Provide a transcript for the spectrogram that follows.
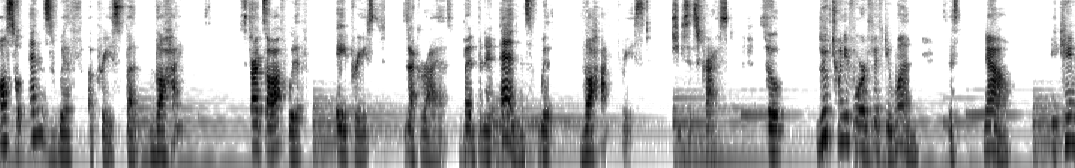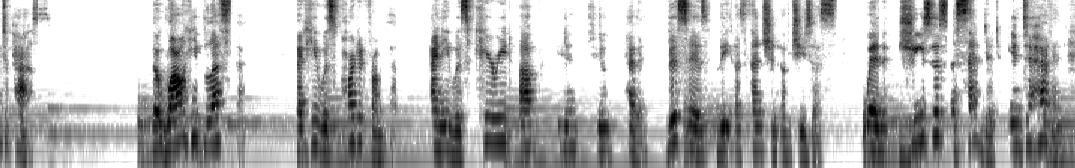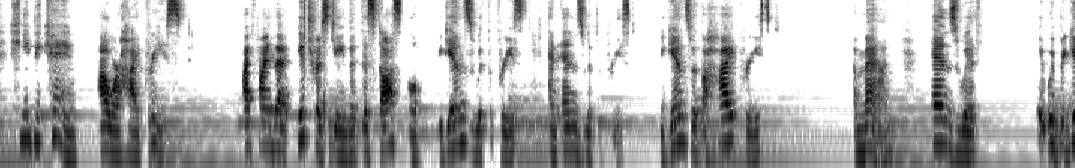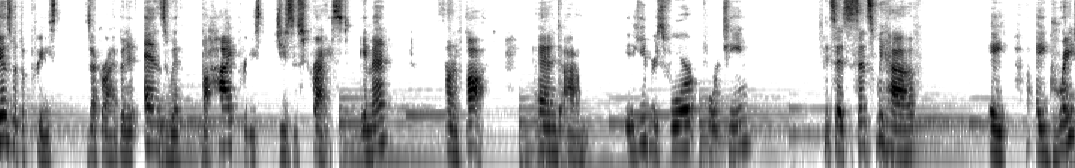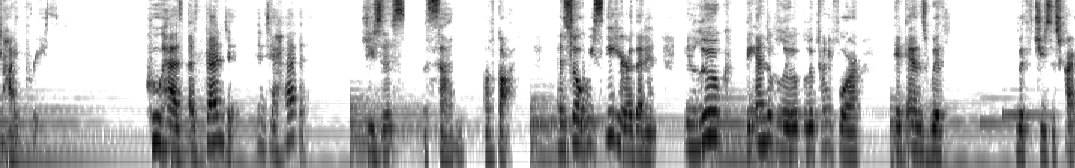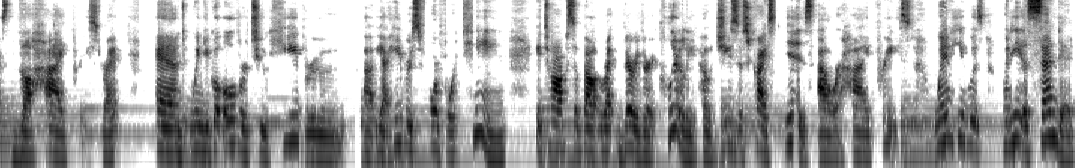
also ends with a priest, but the high priest starts off with a priest, Zacharias, but then it ends with the high priest, Jesus Christ. So Luke 24 51 says, Now it came to pass that while he blessed them, that he was parted from them and he was carried up into heaven. This is the ascension of Jesus. When Jesus ascended into heaven, he became our high priest. I find that interesting that this gospel begins with the priest and ends with the priest. Begins with a high priest, a man, ends with it, begins with the priest, Zechariah, but it ends with the high priest, Jesus Christ. Amen? Son of God. And um, in Hebrews 4 14, it says, Since we have a, a great high priest who has ascended into heaven, Jesus, the Son of God. And so we see here that in, in Luke, the end of Luke, Luke 24, it ends with with Jesus Christ, the high priest, right? And when you go over to Hebrew, uh, yeah, Hebrews 4:14, it talks about right very very clearly how Jesus Christ is our high priest. When he was when he ascended,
